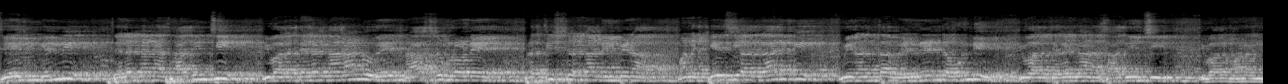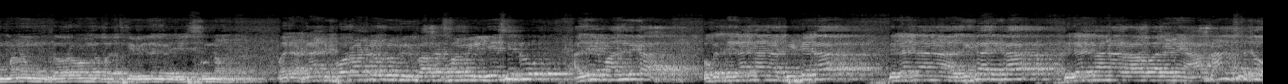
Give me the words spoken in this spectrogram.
జైలుకి వెళ్ళి తెలంగాణ సాధించి ఇవాళ తెలంగాణను రాష్ట్రంలో ఇవాళ మనం మనం గౌరవంగా బతికే విధంగా చేసుకున్నాం. మరి అట్లాంటి పోరాటంలో మీరు భాగస్వామ్యులు చేసిండ్రు. అదే మాదిరిగా ఒక తెలంగాణ బిడ్డగా తెలంగాణ అధికారిగా తెలంగాణ రావాలనే ఆకాంక్షతో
